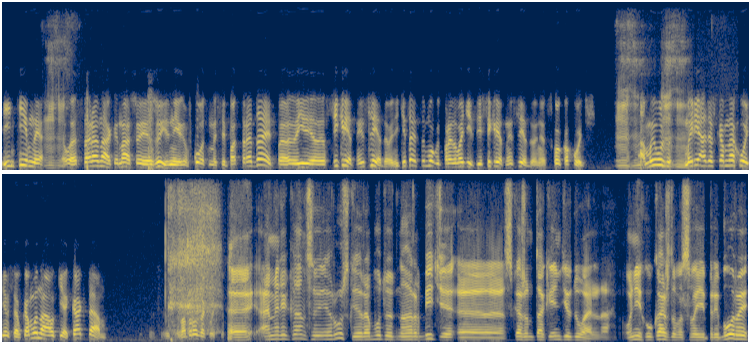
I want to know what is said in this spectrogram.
Интимная угу. сторона нашей жизни в космосе пострадает, э, секретные исследования. Китайцы могут проводить и секретные исследования, сколько хочешь. Угу. А мы уже, угу. мы рядышком находимся, в коммуналке. Как там? Вопрос закончен. Э, американцы и русские работают на орбите, э, скажем так, индивидуально. У них у каждого свои приборы,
